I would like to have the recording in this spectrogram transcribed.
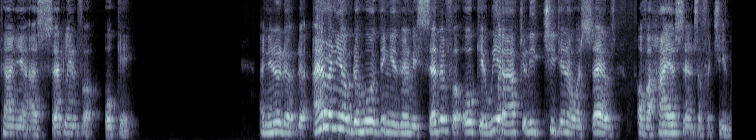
Tanya, are settling for okay. And you know, the, the irony of the whole thing is when we settle for okay, we are actually cheating ourselves of a higher sense of achievement.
